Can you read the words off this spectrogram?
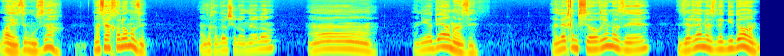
וואי, איזה מוזר. מה זה החלום הזה? אז החבר שלו אומר לו, אה, אני יודע מה זה. הלחם שעורים הזה, זה רמז לגדעון.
